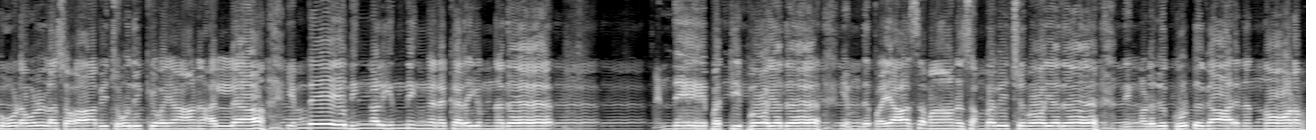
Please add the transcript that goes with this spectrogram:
കൂടെ ഉള്ള സ്വഹാബി ചോദിക്കുകയാണ് അല്ല എന്തേ നിങ്ങൾ ഇന്നിങ്ങനെ കരയുന്നത്? എന്തേ പറ്റിപ്പോയത്? എന്ത് പ്രയാസമാണ് സംഭവിച്ചു പോയത് നിങ്ങളുടെ ഒരു കൂട്ടുകാരൻ എന്നോണം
